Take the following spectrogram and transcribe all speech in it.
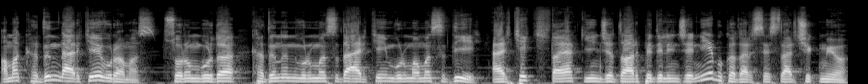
Ama kadın da erkeğe vuramaz. Sorun burada kadının vurması da erkeğin vurmaması değil. Erkek dayak yiyince darp edilince niye bu kadar sesler çıkmıyor?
